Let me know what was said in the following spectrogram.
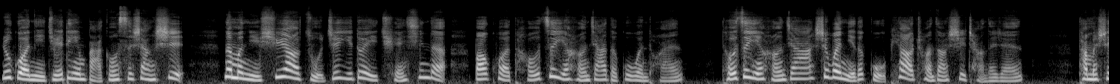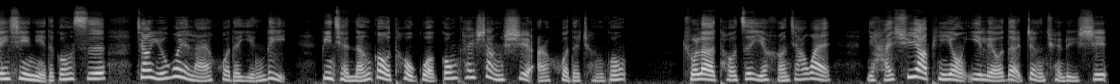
如果你决定把公司上市，那么你需要组织一队全新的、包括投资银行家的顾问团。投资银行家是为你的股票创造市场的人，他们深信你的公司将于未来获得盈利，并且能够透过公开上市而获得成功。除了投资银行家外，你还需要聘用一流的证券律师，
